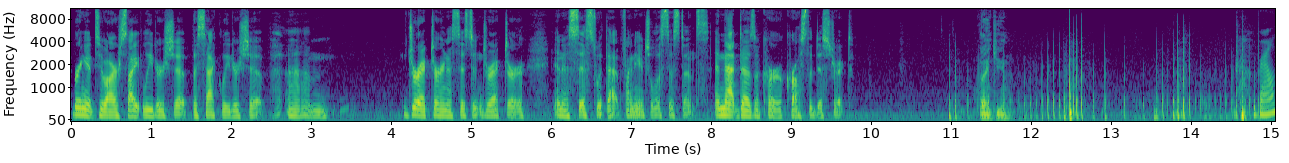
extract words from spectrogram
bring it to our site leadership, the SAC leadership, um, director and assistant director and assist with that financial assistance. And that does occur across the district. Thank you. Dr. Brown?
